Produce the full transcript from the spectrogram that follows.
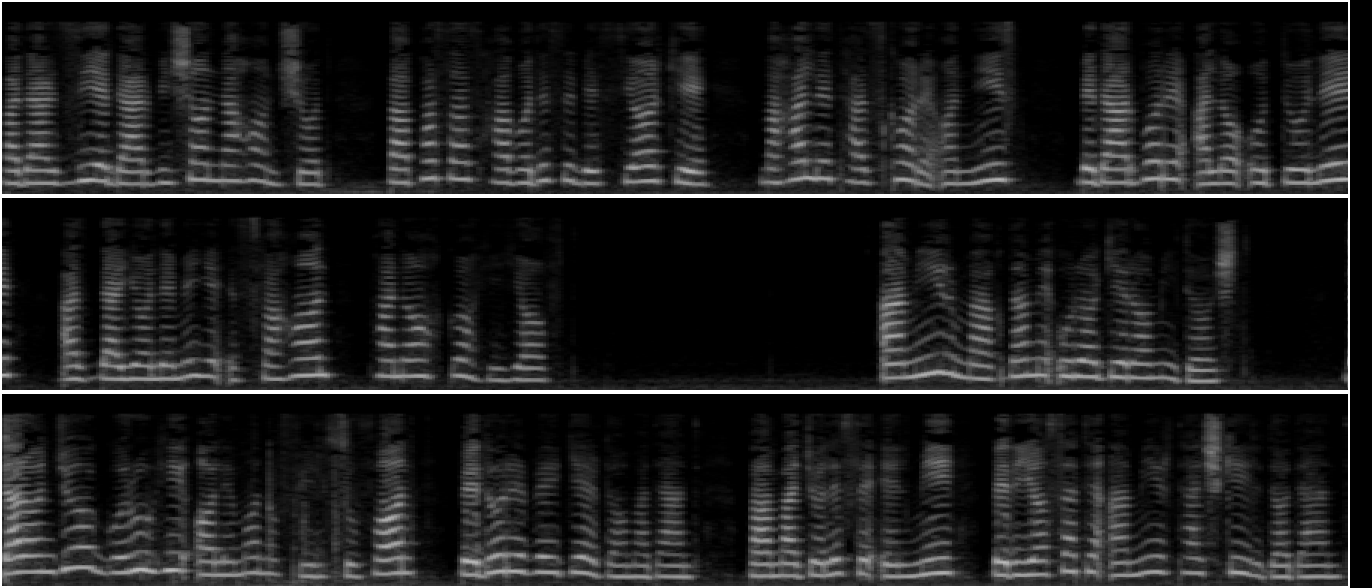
و در زی درویشان نهان شد و پس از حوادث بسیار که محل تذکار آن نیست به دربار علاءالدوله از دیالمه اصفهان پناهگاهی یافت. امیر مقدم او را گرامی داشت. در آنجا گروهی آلمان و فیلسوفان به دور وی گرد آمدند و مجالس علمی به ریاست امیر تشکیل دادند.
